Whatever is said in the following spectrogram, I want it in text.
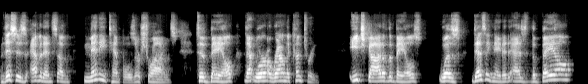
This is evidence of many temples or shrines to Baal that were around the country. Each god of the Baals was designated as the Baal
